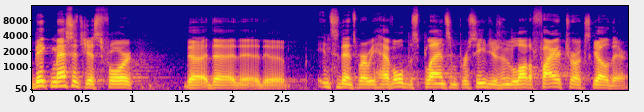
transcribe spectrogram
big messages for the, the, the, the incidents where we have all these plans and procedures and a lot of fire trucks go there.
